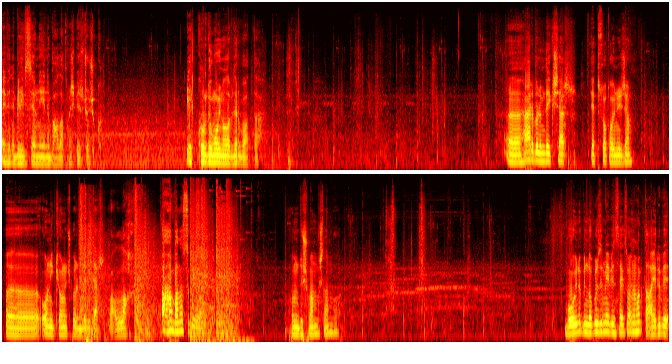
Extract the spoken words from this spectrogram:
Evine bilgisayarını yeni bağlatmış bir çocuk. İlk kurduğum oyun olabilir bu hatta. Ee, her bölümde ikişer episode oynayacağım. Ee, 12-13 bölümde biter. Allah. Aha bana sıkıyor. Oğlum düşmanmış lan bu. Bu oyunu 1920'ye 1080 oynamak da ayrı bir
